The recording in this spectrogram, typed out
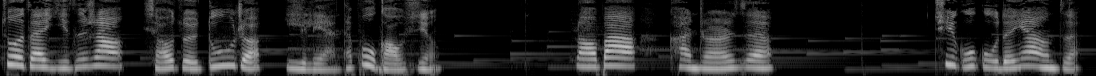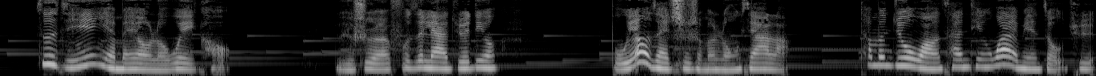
坐在椅子上，小嘴嘟着，一脸的不高兴。老爸看着儿子气鼓鼓的样子，自己也没有了胃口。于是父子俩决定不要再吃什么龙虾了，他们就往餐厅外面走去。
